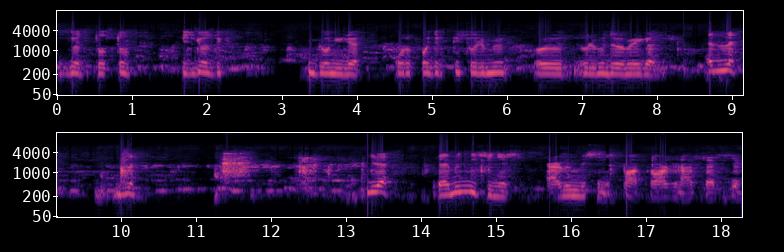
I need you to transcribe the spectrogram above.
Biz geldik dostum. Biz geldik. Johnny ile Orut Badir pis ölümü e, ölümü dövmeye geldik. Elle. Elle. Yine emin misiniz? Emin misiniz? Patronuna sessiz.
